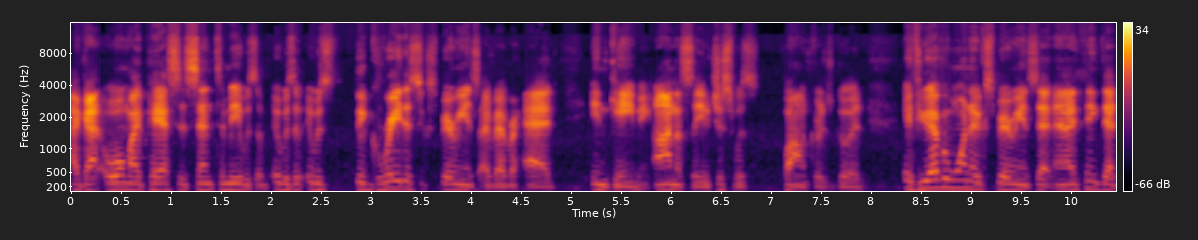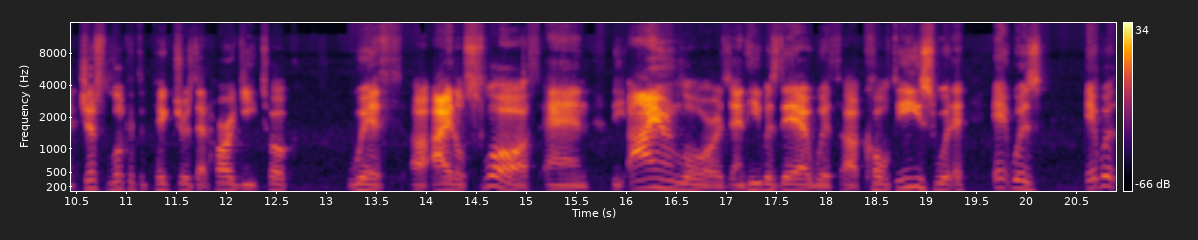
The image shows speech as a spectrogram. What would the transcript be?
I got all my passes sent to me. It was a, it was a, it was the greatest experience I've ever had in gaming. Honestly, it just was bonkers good. If you ever want to experience that, and I think that just look at the pictures that Hargeet took with uh, Idle Sloth and the Iron Lords, and he was there with uh, Colt Eastwood. It, it was it was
